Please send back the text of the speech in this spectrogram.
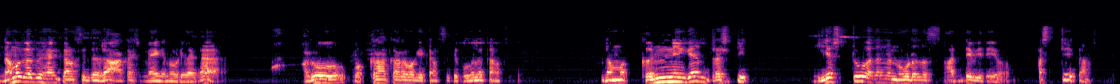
ನಮಗದು ಹೆಂಗ್ ಕಾಣಿಸ್ತಿದೆ ಅಂದ್ರೆ ಆಕಾಶ ಮೇಘ ನೋಡಿದಾಗ ಅದು ವಕ್ರಾಕಾರವಾಗಿ ಕಾಣಿಸ್ತಿದೆ, ಗೋಲ ಕಾಣಿಸ್ತಿದೆ. ನಮ್ಮ ಕಣ್ಣಿಗೆ ದೃಷ್ಟಿ ಎಷ್ಟು ಅದನ್ನು ನೋಡಲು ಸಾಧ್ಯವಿದೆಯೋ ಅಷ್ಟೇ ಕಾಣಿಸ್ತಿದೆ.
